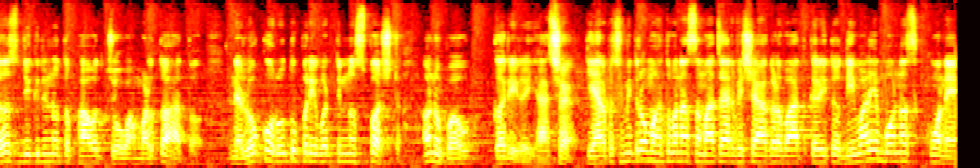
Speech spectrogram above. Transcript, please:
દસ ડિગ્રીનો તફાવત જોવા મળતો હતો અને લોકો ઋતુ પરિવર્તનનો સ્પષ્ટ અનુભવ કરી રહ્યા છે. ત્યાર પછી મિત્રો મહત્વના સમાચાર વિશે આગળ વાત કરી તો દિવાળી બોનસ કોને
